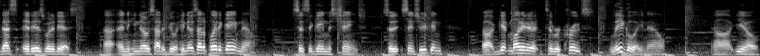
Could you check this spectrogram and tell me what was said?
that's it is what it is, uh, and he knows how to do it. He knows how to play the game now, since the game has changed. So since you can uh, get money to, to recruits legally now, uh, you know,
